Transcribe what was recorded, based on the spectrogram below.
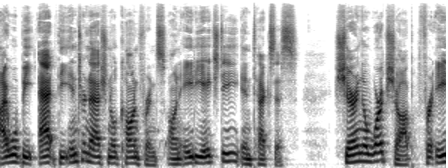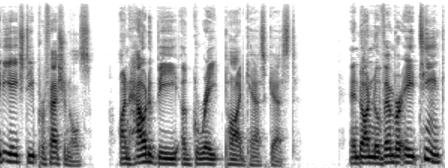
I will be at the International Conference on ADHD in Texas, sharing a workshop for ADHD professionals on how to be a great podcast guest. And on November 18th,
